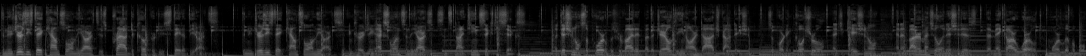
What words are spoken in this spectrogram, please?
The New Jersey State Council on the Arts is proud to co produce State of the Arts. The New Jersey State Council on the Arts, encouraging excellence in the arts since 1966. Additional support was provided by the Geraldine R. Dodge Foundation, supporting cultural, educational, and environmental initiatives that make our world more livable.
